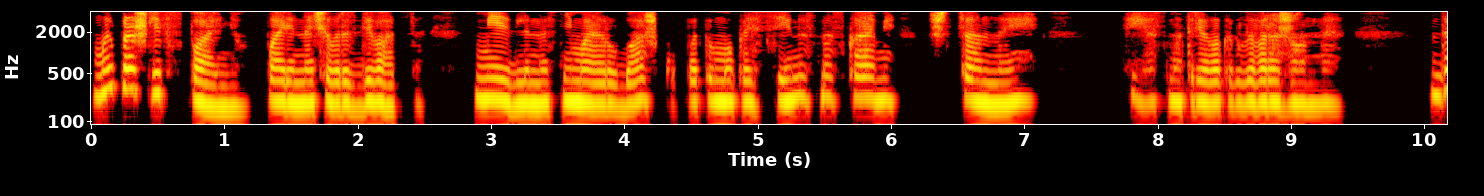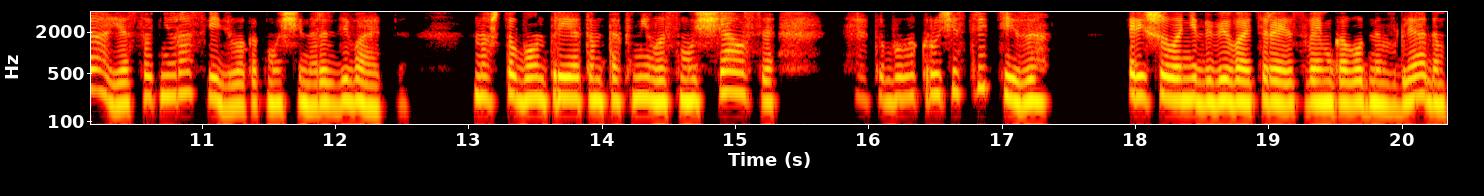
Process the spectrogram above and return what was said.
Мы прошли в спальню. Парень начал раздеваться, медленно снимая рубашку, потом мокасины с носками, штаны. Я смотрела, как заворожённая. Да, я сотню раз видела, как мужчина раздевается, но чтобы он при этом так мило смущался, это было круче стриптиза. Решила не добивать Рэя своим голодным взглядом,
